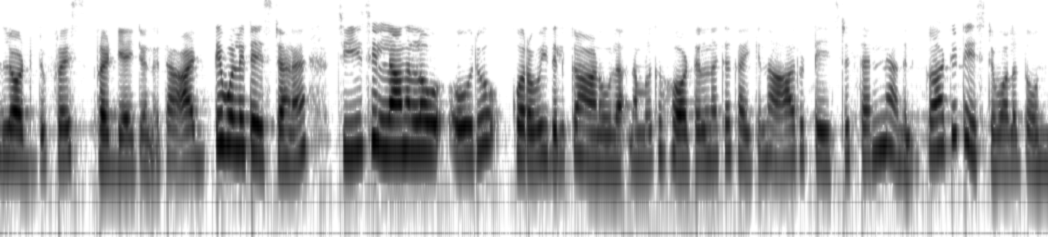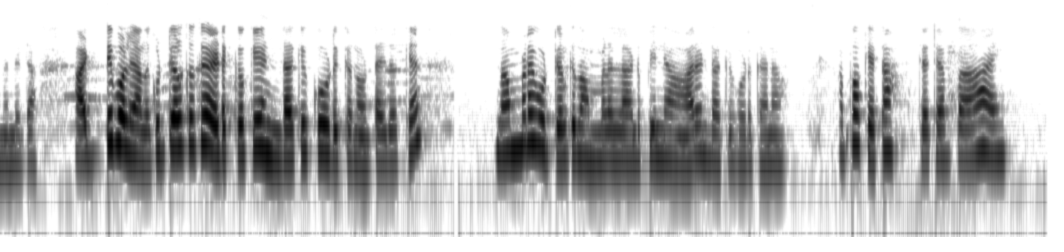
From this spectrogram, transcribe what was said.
ലോഡഡ് ഫ്രൈസ് റെഡി ആയിട്ടുണ്ട് കേട്ടോ. അടിപൊളി ടേസ്റ്റാണ് ചീസ് ഇല്ല എന്നുള്ള ഒരു കുറവ് ഇതിൽ കാണൂല. നമ്മൾക്ക് ഹോട്ടലിൽ നിന്നൊക്കെ കഴിക്കുന്ന ആ ഒരു ടേസ്റ്റിൽ തന്നെ അതിന് കാട്ടി ടേസ്റ്റ് പോലെ തോന്നുന്നുണ്ട് കേട്ടോ. അടിപൊളിയാണ്. കുട്ടികൾക്കൊക്കെ ഇടയ്ക്കൊക്കെ ഉണ്ടാക്കി കൊടുക്കണം കേട്ടോ ഇതൊക്കെ. നമ്മുടെ കുട്ടികൾക്ക് നമ്മളല്ലാണ്ട് പിന്നെ ആരുണ്ടാക്കി കൊടുക്കാനാ? അപ്പോൾ കേട്ടോ. ടാറ്റാ ബായ്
